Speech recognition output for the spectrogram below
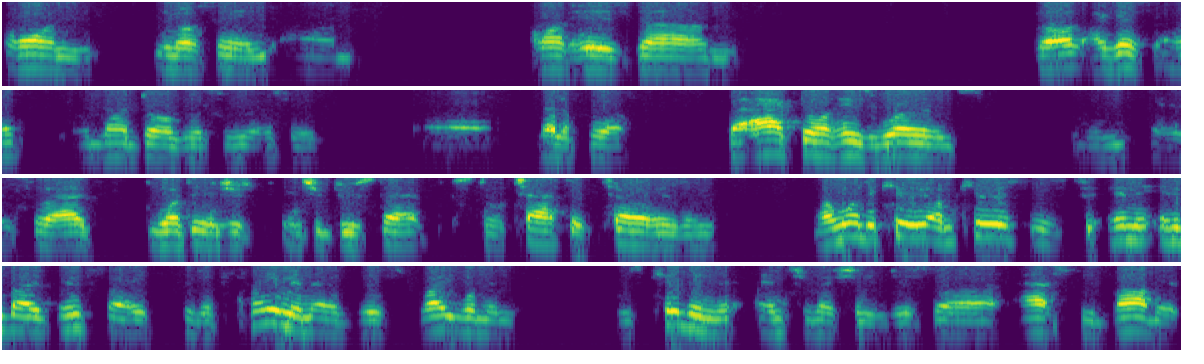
on, you know, saying um, on his um, dog. I guess uh, not dog whistle. That's a uh, metaphor. But act on his words, and, and so I want to int- introduce that stochastic terrorism I wonder, I'm curious as to any, anybody's insight to the framing of this white woman who's killed in the insurrection, just uh, Ashli Babbitt.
